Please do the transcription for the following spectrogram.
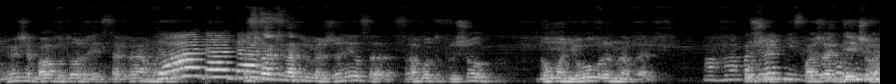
Ну, вообще бабы тоже, инстаграм. Да, да, да. Представьте, например, женился, с работы пришел, дома не убрано, блядь. Ага, пожрать не пожрать нечего.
